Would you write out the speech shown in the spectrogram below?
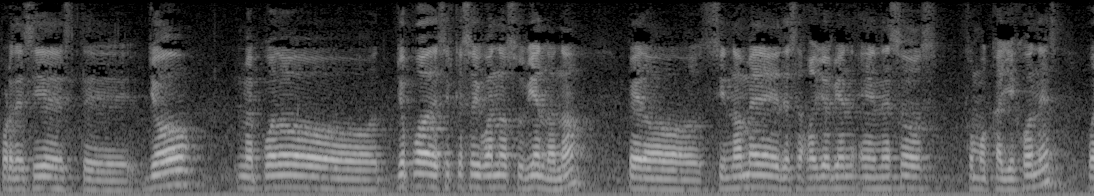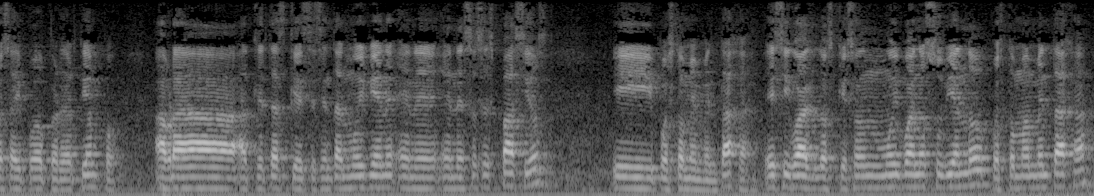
Por decir, este, yo me puedo, yo puedo decir que soy bueno subiendo, ¿no? Pero si no me desarrollo bien en esos como callejones, pues ahí puedo perder tiempo. Habrá atletas que se sientan muy bien en, en esos espacios y pues tomen ventaja. Es igual, los que son muy buenos subiendo, pues toman ventaja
